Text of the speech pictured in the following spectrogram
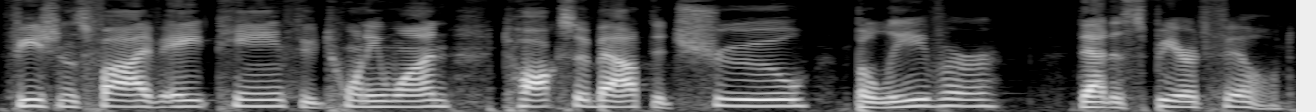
Ephesians 5 18 through 21 talks about the true believer that is spirit filled.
